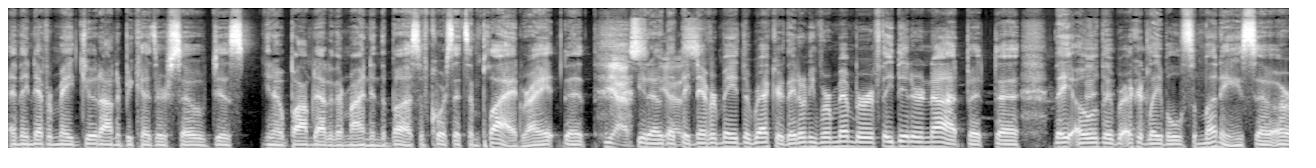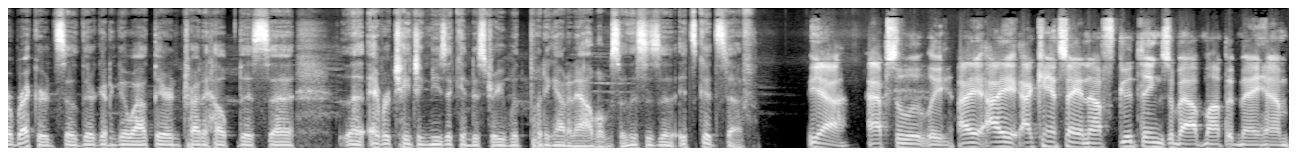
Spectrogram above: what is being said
and they never made good on it because they're so just you know bombed out of their mind in the bus. Of course that's implied right? That Yes, you know that they never made the record. They don't even remember if they did or not but uh, they owe the record label some money so or a record so they're going to go out there and try to help this uh, uh, ever-changing music industry with putting out an album. So this is a it's good stuff Yeah, absolutely. I, I I can't say enough good things about Muppet Mayhem.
